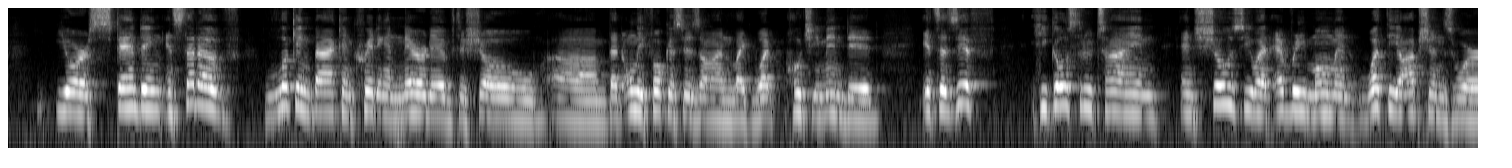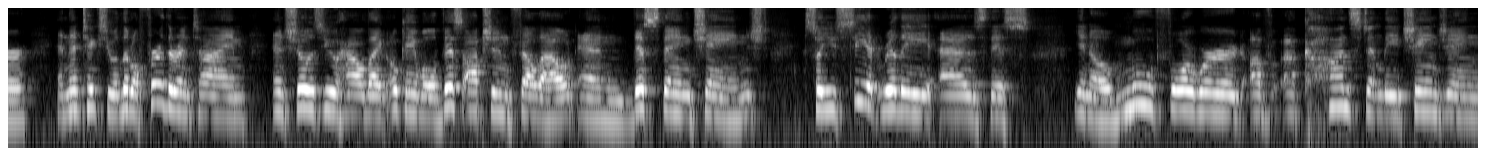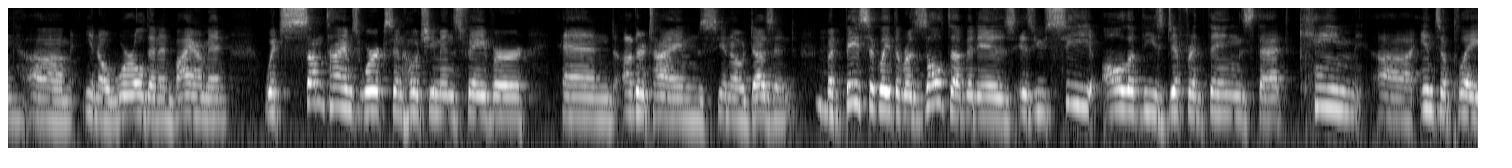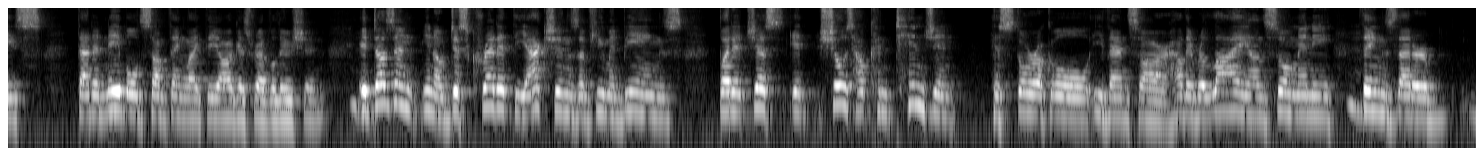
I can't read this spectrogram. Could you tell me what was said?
you're standing instead of looking back and creating a narrative to show um, that only focuses on like what ho chi minh did it's as if he goes through time and shows you at every moment what the options were and then takes you a little further in time and shows you how like okay well this option fell out and this thing changed so you see it really as this, you know, move forward of a constantly changing, um, you know, world and environment, which sometimes works in Ho Chi Minh's favor and other times, you know, doesn't. But basically, the result of it is is you see all of these different things that came uh, into place that enabled something like the August Revolution. It doesn't, you know, discredit the actions of human beings but it just it shows how contingent historical events are how they rely on so many things that are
